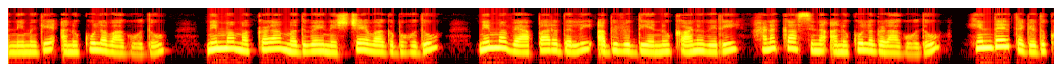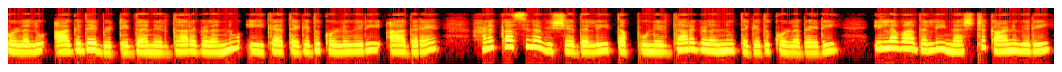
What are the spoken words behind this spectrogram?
ನಿಮಗೆ ಅನುಕೂಲವಾಗುವುದು, ನಿಮ್ಮ ಮಕ್ಕಳ ಮದುವೆ ನಿಶ್ಚಯವಾಗಬಹುದು, ನಿಮ್ಮ ವ್ಯಾಪಾರದಲ್ಲಿ ಅಭಿವೃದ್ಧಿಯನ್ನು ಕಾಣುವಿರಿ, ಹಣಕಾಸಿನ ಅನುಕೂಲಗಳಾಗುವುದು. ಹಿಂದೆ ತೆಗೆದುಕೊಳ್ಳಲು ಆಗದೆ ಬಿಟ್ಟಿದ್ದ ನಿರ್ಧಾರಗಳನ್ನು ಈಗ ತೆಗೆದುಕೊಳ್ಳುವಿರಿ. ಆದರೆ, ಹಣಕಾಸಿನ ವಿಷಯದಲ್ಲಿ ತಪ್ಪು ನಿರ್ಧಾರಗಳನ್ನು ತೆಗೆದುಕೊಳ್ಳಬೇಡಿ. ಇಲ್ಲವಾದಲ್ಲಿ ನಷ್ಟ ಕಾಣುವಿರಿ.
